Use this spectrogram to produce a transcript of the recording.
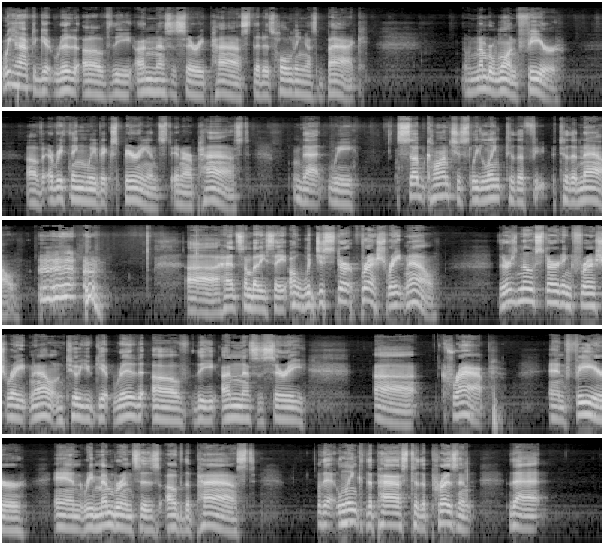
We have to get rid of the unnecessary past that is holding us back. Number one, fear of everything we've experienced in our past that we subconsciously link to the to the now. uh, had somebody say, "Oh, would just start fresh right now." There's no starting fresh right now until you get rid of the unnecessary uh, crap and fear and remembrances of the past that link the past to the present that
